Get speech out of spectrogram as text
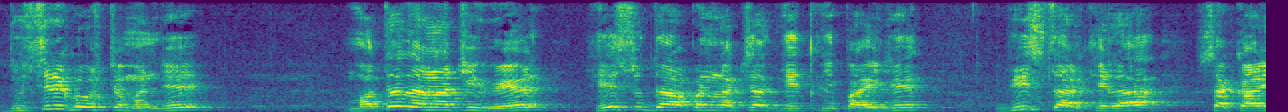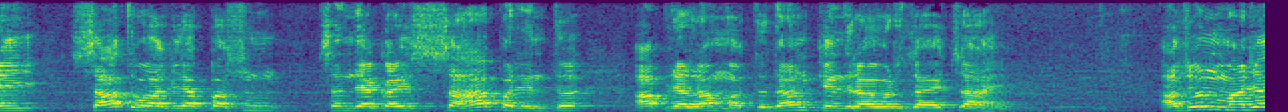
दुसरी गोष्ट म्हणजे मतदानाची वेळ हे सुद्धा आपण लक्षात घेतली पाहिजे. वीस तारखेला सकाळी सात वाजल्यापासून संध्याकाळी सहापर्यंत आपल्याला मतदान केंद्रावर जायचं आहे. अजून माझ्या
